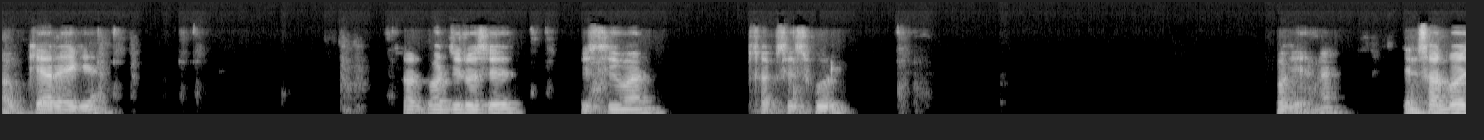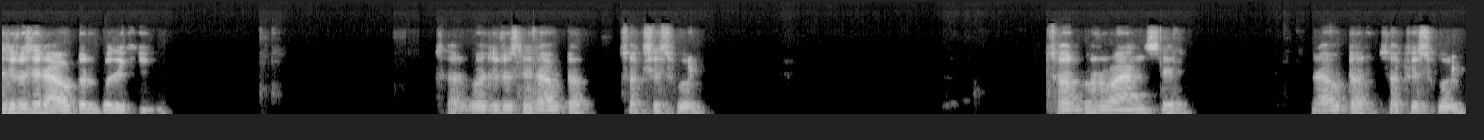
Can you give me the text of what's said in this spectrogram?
अब क्या रह गया? सर्वर ज़ीरो से पीसी वन सक्सेसफुल हो गया ना? देन सर्वर ज़ीरो से राउटर को देखेंगे। सर्वर ज़ीरो से राउटर सक्सेसफुल सर्वर वन से राउटर सक्सेसफुल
